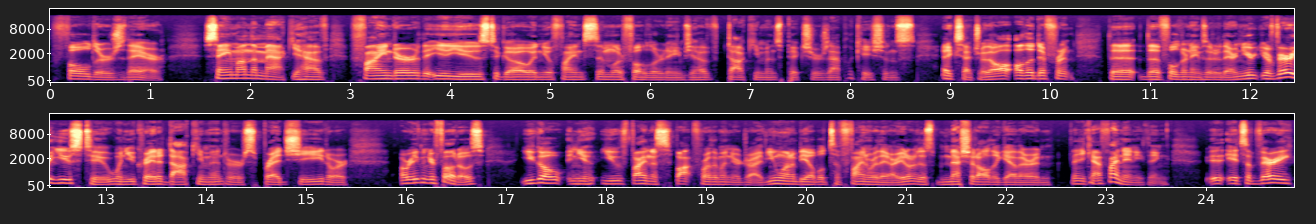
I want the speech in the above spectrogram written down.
folders there. Same on the Mac. You have Finder that you use to go and you'll find similar folder names. You have documents, pictures, applications, etc. All, all the different the the folder names that are there. And you're you're very used to when you create a document or a spreadsheet or or even your photos, you go and you you find a spot for them on your drive. You want to be able to find where they are. You don't just mesh it all together and then you can't find anything. It, it's a very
